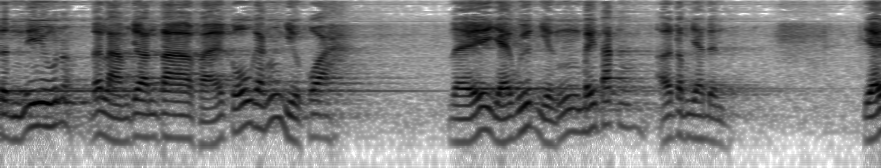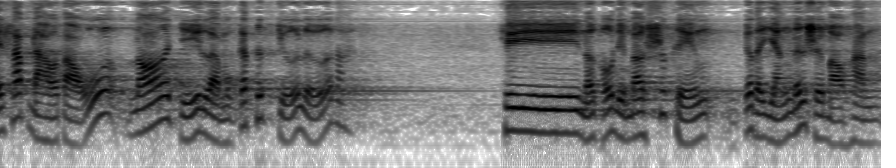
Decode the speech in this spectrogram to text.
tình yêu đó đã làm cho anh ta phải cố gắng vượt qua để giải quyết những bế tắc ở trong gia đình. Giải pháp đào tẩu, nó chỉ là một cách thức chữa lửa thôi. Khi nỗi khổ niềm đau xuất hiện, có thể dẫn đến sự bạo hành,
